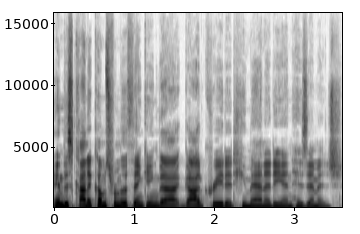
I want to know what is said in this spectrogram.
And this kind of comes from the thinking that God created humanity in his image,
